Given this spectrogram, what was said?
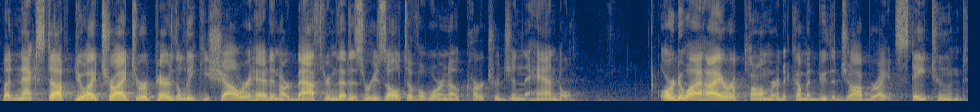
But next up, do I try to repair the leaky shower head in our bathroom that is a result of a worn out cartridge in the handle? Or do I hire a plumber to come and do the job right? Stay tuned.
